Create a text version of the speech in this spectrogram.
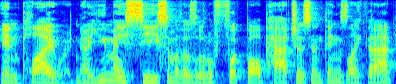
in plywood. Now, you may see some of those little football patches and things like that,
